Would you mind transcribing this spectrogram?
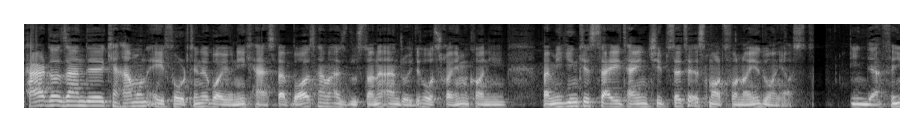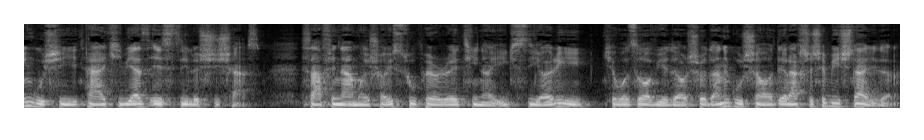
پردازنده که همون A14 Bionic هست و باز هم از دوستان اندرویدی عذرخواهی می‌کنیم و میگیم که سریعترین chipset smart های دنیاست. این دفعه این گوشی ترکیبی از استیل و شیشه است صفحه نمایش های Super Retina XDR ی که با زاویه دار شدن گوشه‌ها درخشش بیشتری دارن.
